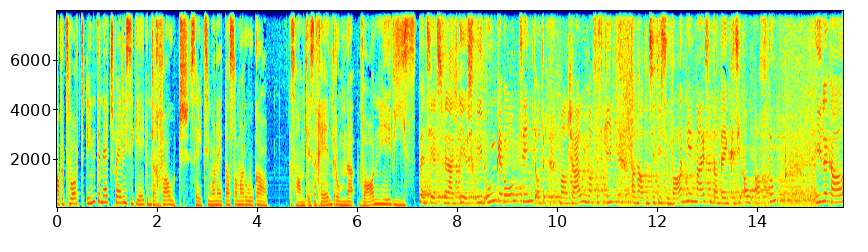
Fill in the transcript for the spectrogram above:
Aber das Wort Internetsperre sei eigentlich falsch, sagt Simonetta Samaruga. Es handelt sich eher um einen Warnhinweis. Wenn Sie jetzt vielleicht Ihr Spiel ungewohnt sind oder mal schauen, was es gibt, dann haben Sie diesen Warnhinweis und dann denken Sie, oh Achtung, illegal,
